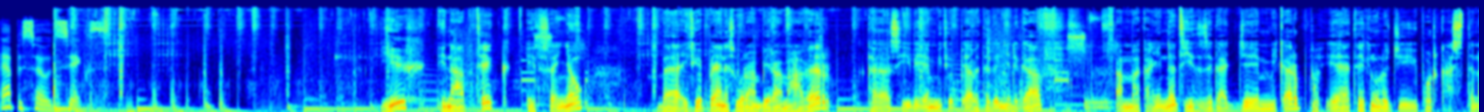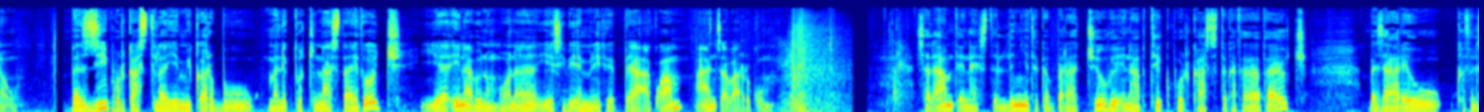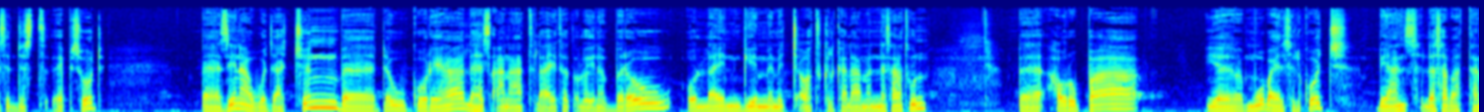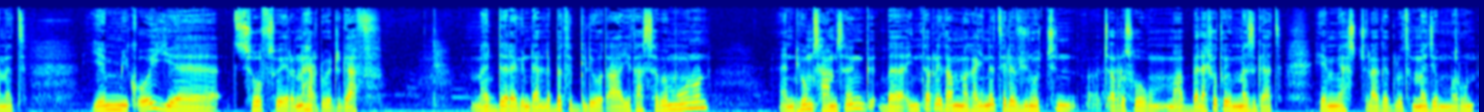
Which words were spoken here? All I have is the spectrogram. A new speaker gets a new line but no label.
Episode 6
ይህ ኢናፕቴክ የተሰኘው በኢትዮጵያ ስውራን ብሔራዊ ማህበር ከሲቢኤም ኢትዮጵያ በተገኘ ድጋፍ አማካኝነት እየተዘጋጀ የሚቀርብ የቴክኖሎጂ ፖድካስት ነው። በዚህ ፖድካስት ላይ የሚቀርቡ መልእክቶችና አስተያየቶች የኢናብንም ሆነ የሲቢኤምን ኢትዮጵያ አቋም አያንጸባርቁም። ሰላም ጤና ይስጥልኝ። የተከበራችሁ የኢናፕቴክ ፖድካስት ተከታታዮች በዛሬው ክፍል ስድስት episode በዜና አወጃችን በደቡብ ኮሪያ ለህጻናት ላይ ተጥሎ የነበረው online game የመጫወት ክልከላ መነሳቱን፣ በአውሮፓ የሞባይል ስልኮች ቢያንስ ለሰባት ዓመት የሚቆይ የሶፍትዌርና ሃርድዌር ድጋፍ መደረግ እንዳለበት ህግ ሊወጣ እየታሰበ መሆኑን እንዲሁም ሳምሰንግ በኢንተርኔት አማካኝነት ቴሌቪዥኖችን ጨርሶ ማበላሸት ወይም መዝጋት የሚያስችል አገልግሎት መጀመሩን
